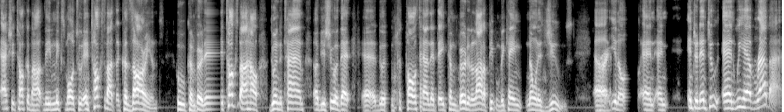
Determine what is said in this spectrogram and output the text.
actually talk about the mixed multitude and talks about the Khazarians who converted. It talks about how during the time of Yeshua that uh, during Paul's time that they converted a lot of people became known as Jews, uh, right. you know, and and entered into. And we have rabbis,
